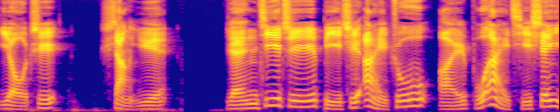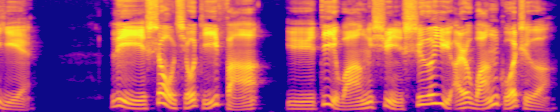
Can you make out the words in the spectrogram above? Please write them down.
有之。”上曰：“人皆知彼之爱珠而不爱其身也。立受求敌法，与帝王训奢欲而亡国者，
